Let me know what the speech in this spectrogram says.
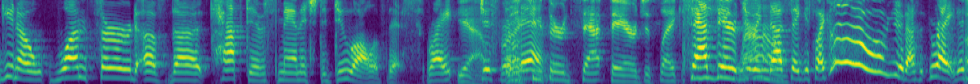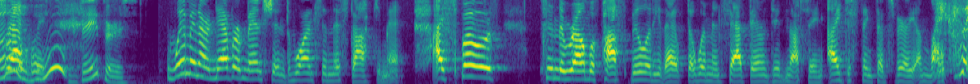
you know, one third of the captives managed to do all of this, right? Yeah, just the right. two thirds sat there, just like sat there wow. doing nothing. It's like, oh, you know, right? Exactly. Oh, vapors. Women are never mentioned once in this document. I suppose it's in the realm of possibility that the women sat there and did nothing. I just think that's very unlikely.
